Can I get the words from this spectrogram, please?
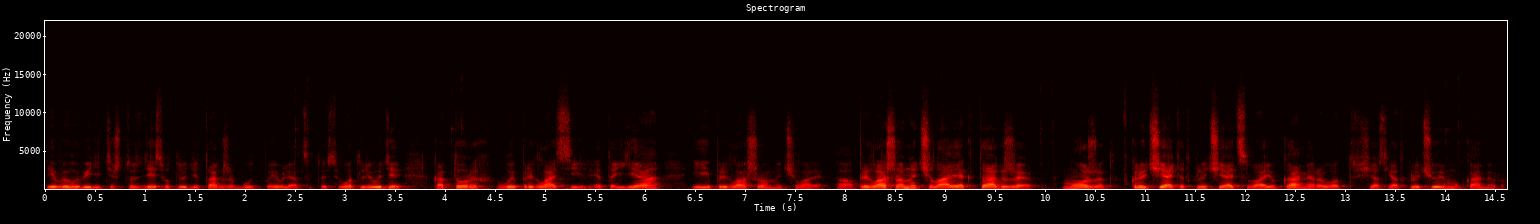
и вы увидите, что здесь вот люди также будут появляться. То есть вот люди, которых вы пригласили. Это я и приглашенный человек. А приглашенный человек также может включать, отключать свою камеру. Вот сейчас я отключу ему камеру.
